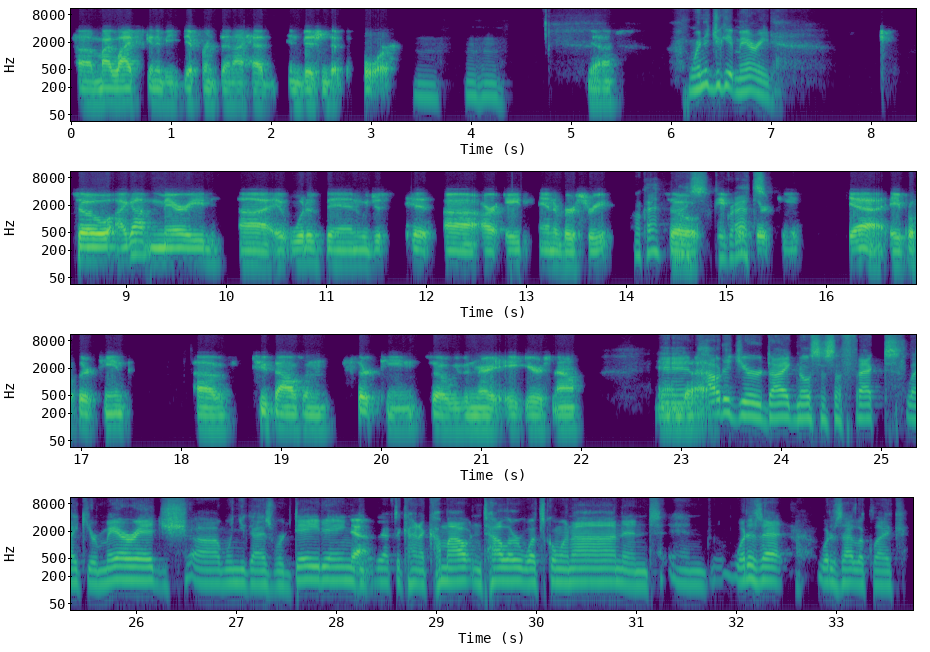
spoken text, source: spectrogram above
uh, my life's going to be different than I had envisioned it before. Mm-hmm. Yeah. When did you get married? So I got married. Uh, it would have been we just hit uh, our eighth anniversary. Okay. So nice. April 13th, yeah, April thirteenth of 2013. So we've been married eight years now. And, and uh, how did your diagnosis affect like your marriage uh, when you guys were dating? Yeah. Did you have to kind of come out and tell her what's going on, and and what does that what does that look like?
